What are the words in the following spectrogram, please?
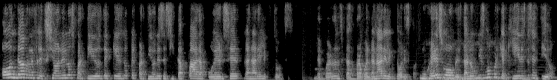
honda reflexión en los partidos de qué es lo que el partido necesita para poder ser, ganar electores. ¿De acuerdo? En este caso, para poder ganar electores, mujeres u hombres, da lo mismo porque aquí en este sentido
